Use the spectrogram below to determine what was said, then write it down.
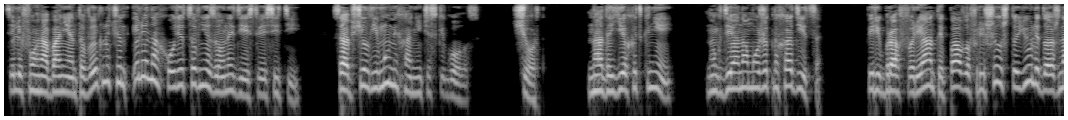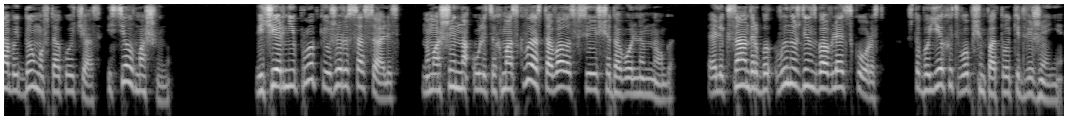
Телефон абонента выключен или находится вне зоны действия сети. Сообщил ему механический голос. Черт, надо ехать к ней. Но где она может находиться? Перебрав варианты, Павлов решил, что Юля должна быть дома в такой час, и сел в машину. Вечерние пробки уже рассосались, но машин на улицах Москвы оставалось все еще довольно много. И Александр был вынужден сбавлять скорость, чтобы ехать в общем потоке движения.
